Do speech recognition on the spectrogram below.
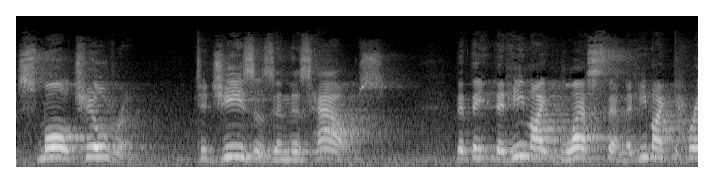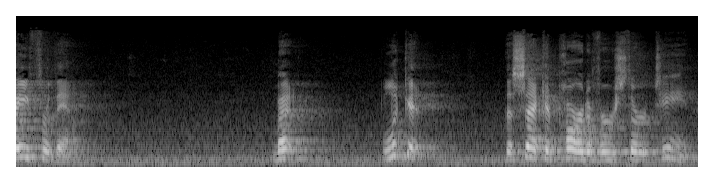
small children to Jesus in this house, that, they, that he might bless them, that he might pray for them. But look at the second part of verse 13.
